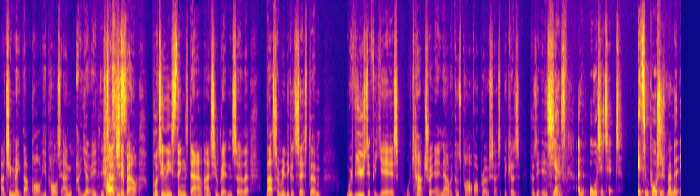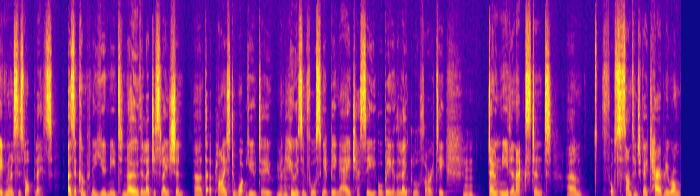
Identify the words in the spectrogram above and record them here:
Actually, make that part of your policy. I'm, you know, it, it's Health actually is- about putting these things down, actually written, so that that's a really good system. We've used it for years. We capture it, and it now becomes part of our process because because it is yes, safe. and audit it. It's important to remember that ignorance is not bliss. As a company, you need to know the legislation uh, that applies to what you do mm-hmm. and who is enforcing it, being at HSE or being at the local authority. Mm-hmm don't need an accident um, or something to go terribly wrong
